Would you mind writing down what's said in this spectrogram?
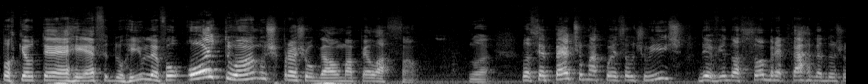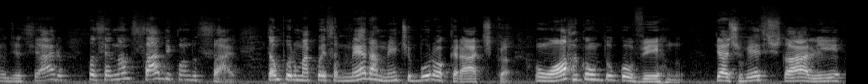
porque o TRF do Rio levou oito anos para julgar uma apelação. Não é? Você pede uma coisa ao juiz, devido à sobrecarga do judiciário, você não sabe quando sai. Então, por uma coisa meramente burocrática, um órgão do governo, que às vezes está ali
